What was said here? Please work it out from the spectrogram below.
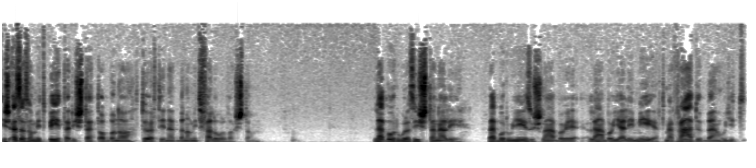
És ez az, amit Péter is tett abban a történetben, amit felolvastam. Leborul az Isten elé, leborul Jézus lábai, lábai elé. Miért? Mert rádöbben, hogy itt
